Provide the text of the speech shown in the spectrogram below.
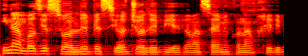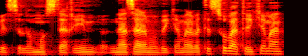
اینم باز یه سوال بسیار جالبیه و من سعی می‌کنم خیلی به اصطلاح مستقیم نظرمو بگم. البته صحبتهایی که من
